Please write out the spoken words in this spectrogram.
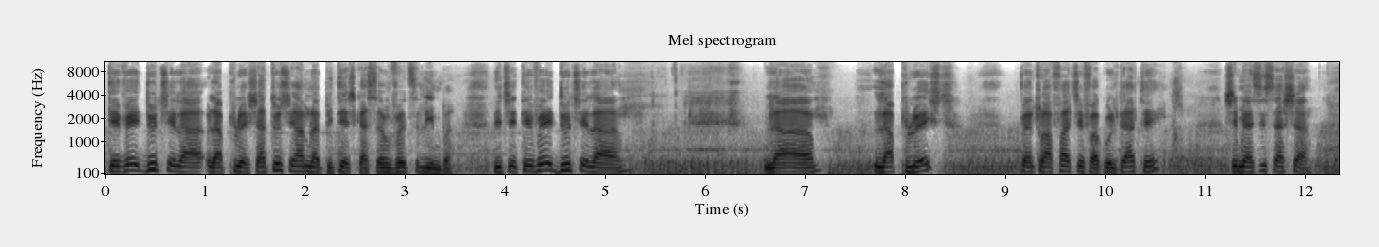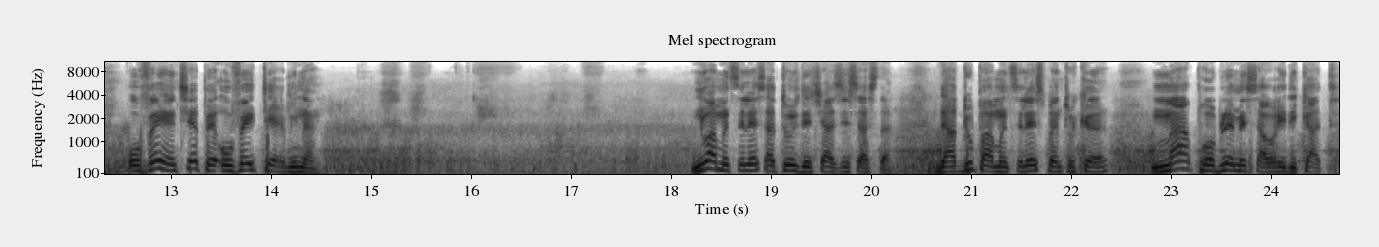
Te vei duce la, la Ploiești. Atunci eram la Pitești ca să învăț limba. Deci te vei duce la, la, la Ploiești pentru a face facultate și mi-a zis așa, o vei începe, o vei termina. Nu am înțeles atunci de ce a zis asta, dar după am înțeles pentru că mari probleme s-au ridicat.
